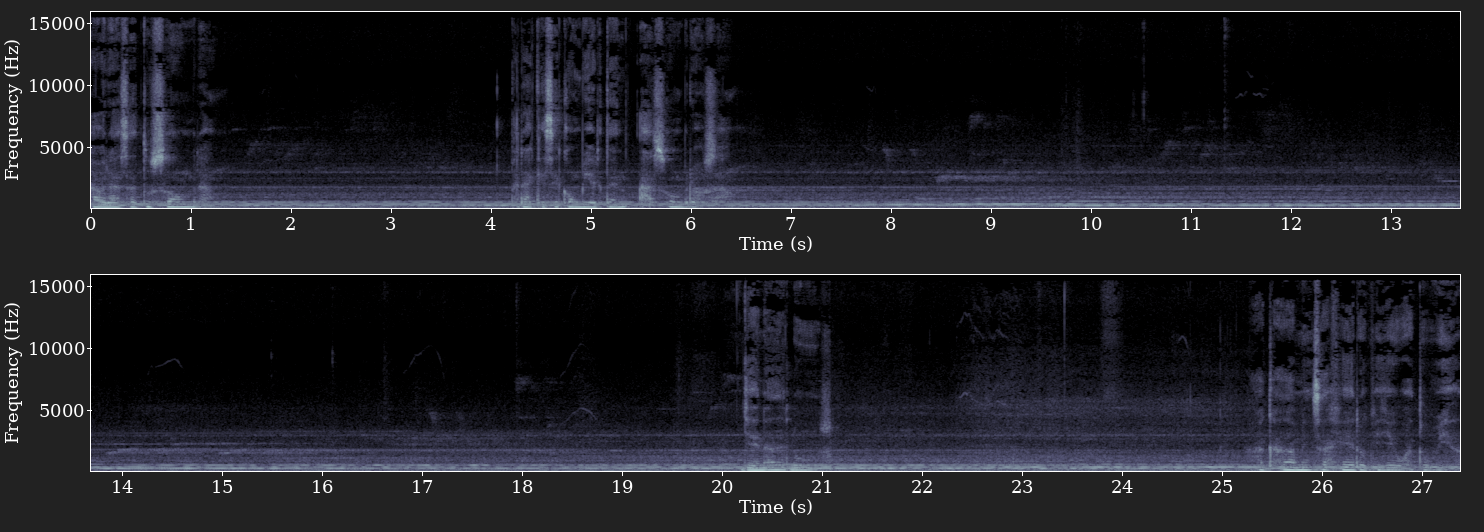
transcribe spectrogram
Abraza tu sombra para que se convierta en asombrosa. llena de luz a cada mensajero que llegó a tu vida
